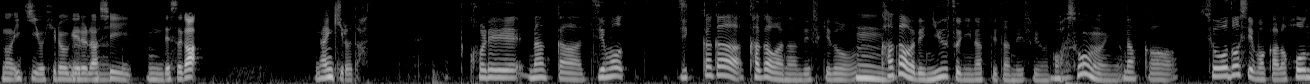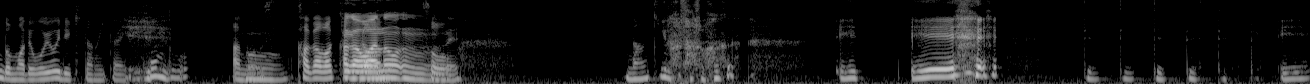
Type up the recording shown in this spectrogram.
の域を広げるらしいんですが 何キロだ？これなんか地元実家が香川なんですけど、うん。香川でニュースになってたんですよね。あそうなんや。なんか小豆島から本土まで泳いできたみたい本土？あの、うん。香川香県川の、うん、そう、ね。何キロだろう？ええー、でででででえー、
